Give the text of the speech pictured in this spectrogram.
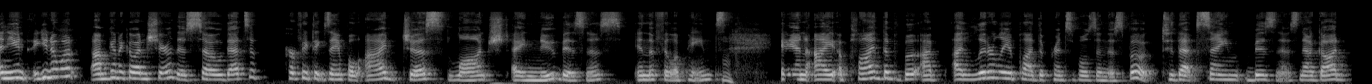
and you you know what? I'm going to go ahead and share this. So that's a perfect example. I just launched a new business in the Philippines, hmm. And I applied the book. I, I literally applied the principles in this book to that same business. Now, God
